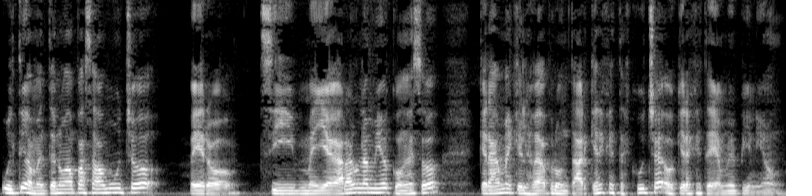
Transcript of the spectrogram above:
últimamente no me ha pasado mucho, pero si me llegara un amigo con eso, créanme que les voy a preguntar, ¿quieres que te escuche o quieres que te dé mi opinión?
